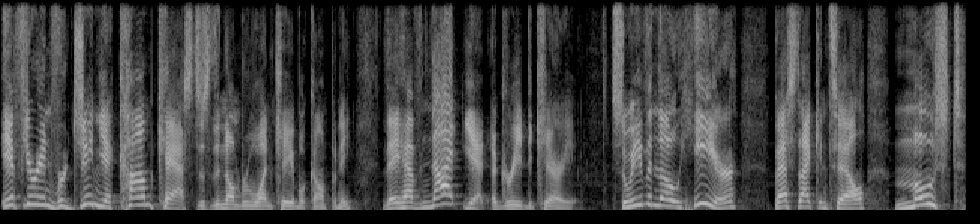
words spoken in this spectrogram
If you're in Virginia, Comcast is the number one cable company. They have not yet agreed to carry it. So even though here, best I can tell, most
